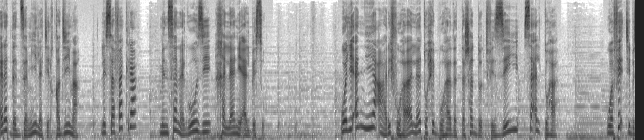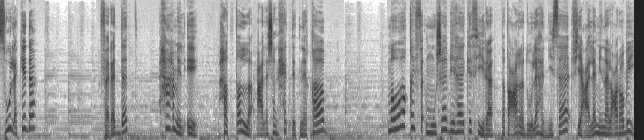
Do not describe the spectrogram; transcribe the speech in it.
ردت زميلتي القديمة لسه فاكره من سنة جوزي خلاني ألبسه. ولأني أعرفها لا تحب هذا التشدد في الزي سألتها. وافقتي بسهولة كده. فردت هعمل إيه؟ هتطلق علشان حتة نقاب. مواقف مشابهة كثيرة تتعرض لها النساء في عالمنا العربي.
